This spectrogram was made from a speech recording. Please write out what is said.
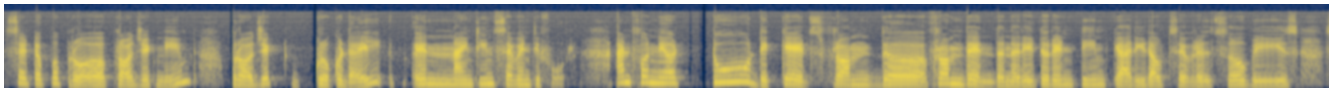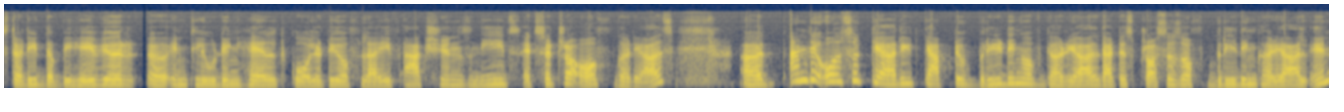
set up a pro- project named Project Crocodile in 1974. And for near two decades from the from then the narrator and team carried out several surveys studied the behavior uh, including health quality of life actions needs etc of gharials uh, and they also carried captive breeding of gharial, that is, process of breeding gharial in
